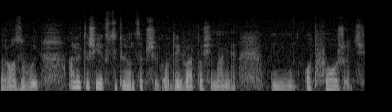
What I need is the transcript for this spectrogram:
rozwój, ale też i ekscytujące przygody i warto się na nie mm, otworzyć.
